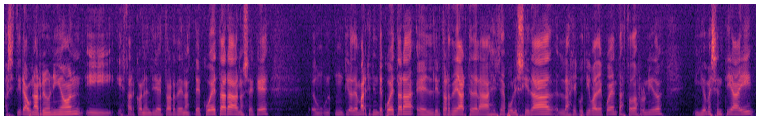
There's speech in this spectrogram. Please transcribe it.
asistir a una reunión y, estar con el director de, de Cuétara, no sé qué, un, tío de marketing de Cuétara, el director de arte de la agencia de publicidad, la ejecutiva de cuentas, todos reunidos, y yo me sentía ahí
